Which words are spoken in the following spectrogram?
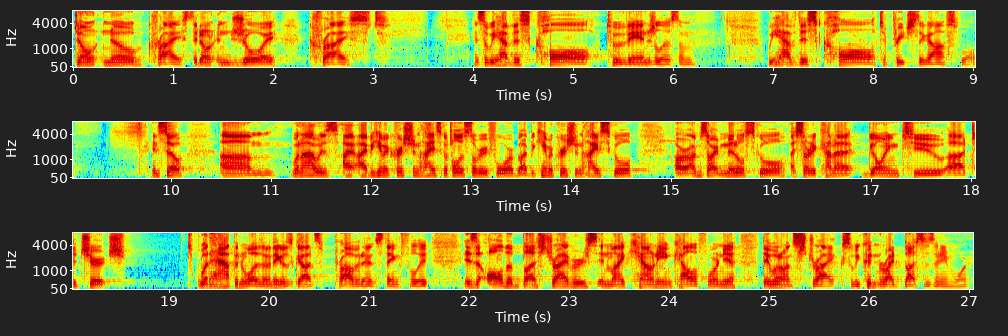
don't know Christ, they don't enjoy Christ. And so we have this call to evangelism. We have this call to preach the gospel. And so um, when I was, I, I, became a Christian in high school, I told this story before, but I became a Christian in high school, or I'm sorry, middle school. I started kind of going to, uh, to church. what happened was, and I think it was God's providence, thankfully, is that all the bus drivers in my county in California, they went on strike, so we couldn't ride buses anymore.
